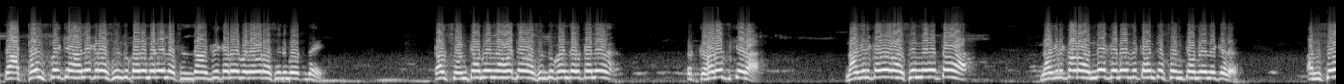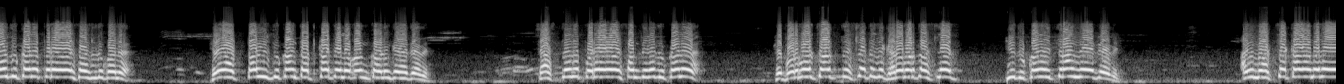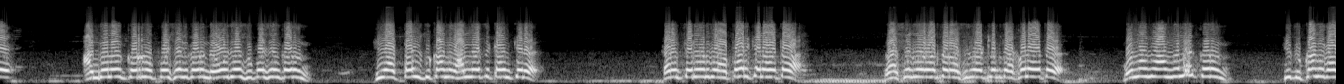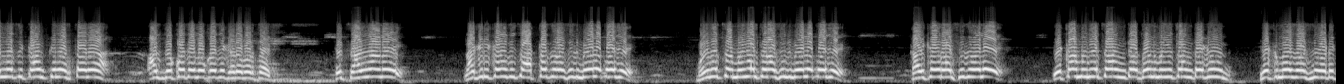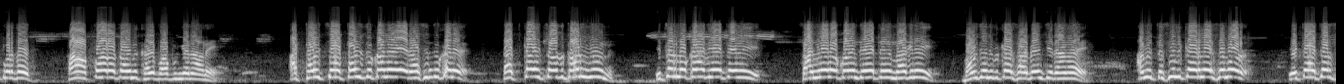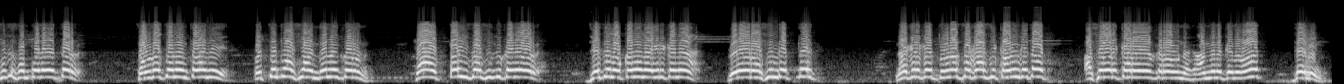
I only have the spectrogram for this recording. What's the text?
त्या अठ्ठावीस पैकी अनेक राशन दुकानामध्ये नागरिकांना वेळेवर राशन मिळत नाही. काल सोनकाबेल नावाच्या राशन दुकान करच तर केला. नागरिकांना राशन न देता नागरिकांवर अन्याय करण्याचं काम त्या सोनकाबेलने केलं. असं सर्व दुकानं पर्यावरण व्यवस्था दुकानं. हे अठ्ठावीस दुकान तत्काळ त्या लोकांना काढून घेण्यात यावेत शासनाने पर्यावरण व्यवस्था दिले दुकानं. हे बरोबर चालत नसल्या त्याचे घर भरत असल्यास ही दुकानं इतरांना देण्यात यावी आणि मागच्या काळामध्ये आंदोलन करून उपोषण करून नऊ दिवस उपोषण करून ही अठ्ठावीस दुकानं घालण्याचं काम केलं. कारण त्याच्यावर व्यापार केला होता. राशन वाटतं राशन वाटलं दाखवलं होतं. म्हणून मी आंदोलन करून ही दुकानं घालण्याचं काम केलं असताना आज नको त्या लोकांचे घरं भरतायत हे चालणार नाही. नागरिकांना त्याच्या हक्काचं राशन मिळालं पाहिजे. महिन्याचा महिन्याचं राशन मिळालं पाहिजे. काही काही राशन वाले एका महिन्याचा अंगठा दोन महिन्याचा अंगठा घेऊन एक महिन्याचं राशन वाटप करतायत हा अपार आता आम्ही खरं बापून घेणार नाही. अठ्ठावीसच्या अठ्ठावीस दुकानं आहे राशन दुकानं तात्काळ चौथ काढून घेऊन इतर लोकांना देण्यात यावी. चांगल्या लोकांना देण्यात यावी मागणी बहुजन विकास साहेबांची राहणार आहे. आम्ही तहसील कार्यालयासमोर येत्या आचारसंहिता संपल्यानंतर चौदाच्या नंतर आम्ही प्रचंड असे आंदोलन करून ह्या अठ्ठावीस राशन दुकानावर. जे जे लोकांना नागरिकांना वेळेवर राशन देत नाहीत नागरिकांना तोंडाचा घास काढून घेतात अशावर कारवाई करून आंदोलन करणार आहोत. जय हिंद.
